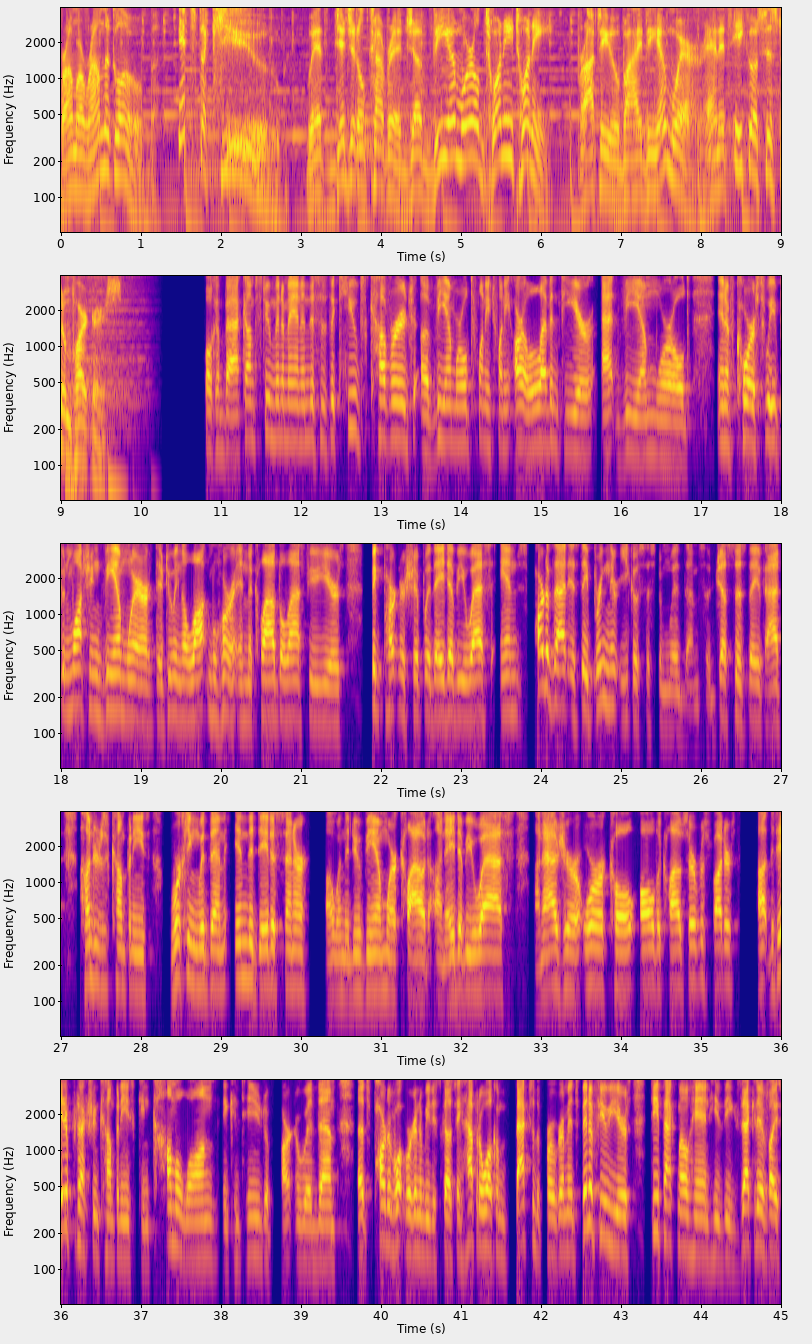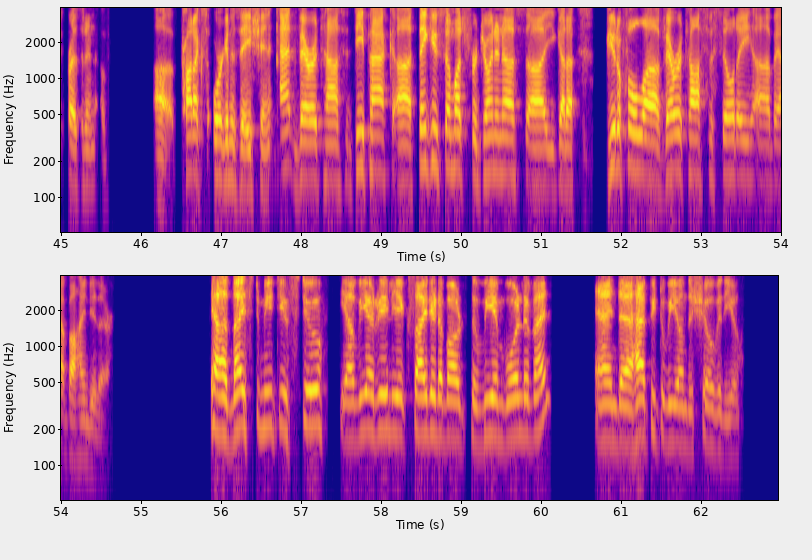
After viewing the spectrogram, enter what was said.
from around the globe. It's theCUBE, with digital coverage of VMworld 2020. Brought to you by VMware and its ecosystem partners. Welcome back, I'm Stu Miniman and this is theCUBE's coverage of VMworld 2020, our 11th year at VMworld. And of course, we've been watching VMware, they're doing a lot more in the cloud the last few years, big partnership with AWS, and part of that is they bring their ecosystem with them. So just as they've had hundreds of companies working with them in the data center, uh, when they do VMware Cloud on AWS, on Azure, Oracle, all the cloud service providers, uh, the data protection companies can come along and continue to partner with them. That's part of what we're going to be discussing. Happy to welcome back to the program. It's been a few years. Deepak Mohan, he's the Executive Vice President of uh, Products Organization at Veritas. Deepak, uh, thank you so much for joining us. Uh, you got a beautiful uh, Veritas facility uh, behind you there. Yeah, nice to meet you, Stu. Yeah, we are really excited about the VMworld event and happy to be on the show with you.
